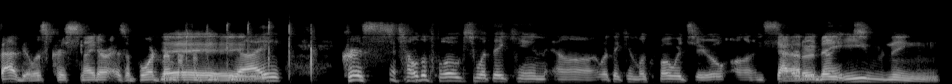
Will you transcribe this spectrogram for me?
fabulous Chris Snyder, as a board member Yay. for BPI. Chris, tell the folks what they can uh, what they can look forward to on Saturday, Saturday evening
